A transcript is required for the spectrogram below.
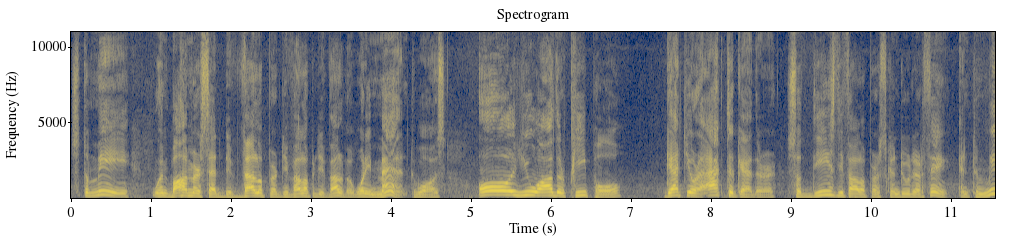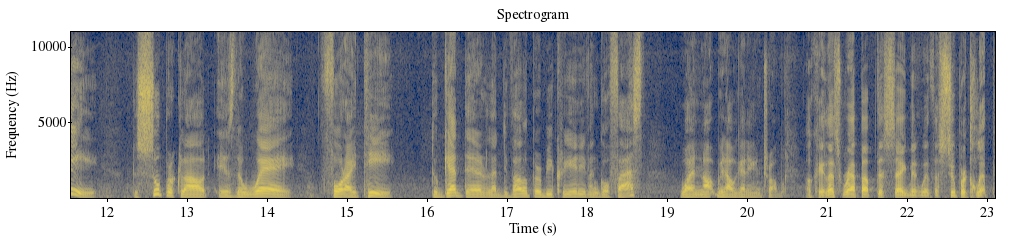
So to me, when Ballmer said developer, developer, developer, what he meant was all you other people get your act together so these developers can do their thing. And to me, the super cloud is the way for IT to get there, let developer be creative and go fast, while not without getting in trouble. Okay, let's wrap up this segment with a super clip.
